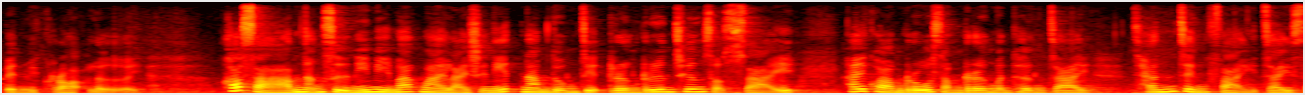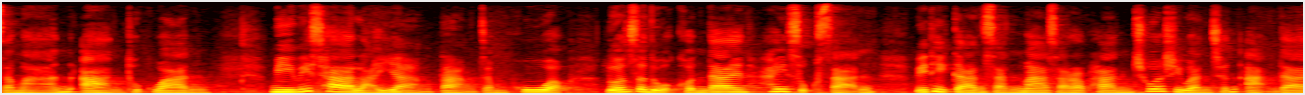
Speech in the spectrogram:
เป็นวิเคราะห์เลย ข้อ 3 หนังสือนี้มีมากมายหลายชนิดนำดวงจิตเริงรื่นชื่นสดใส ให้ความรู้สำเริงบันเทิงใจ ฉันจึงใฝ่ใจสมานอ่านทุกวัน มีวิชาหลายอย่างต่างจำพวก ล้วนสะดวกค้นได้ให้สุขสันวิธีการสรรมาสารพันชั่วชีวันฉันอ่านได้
